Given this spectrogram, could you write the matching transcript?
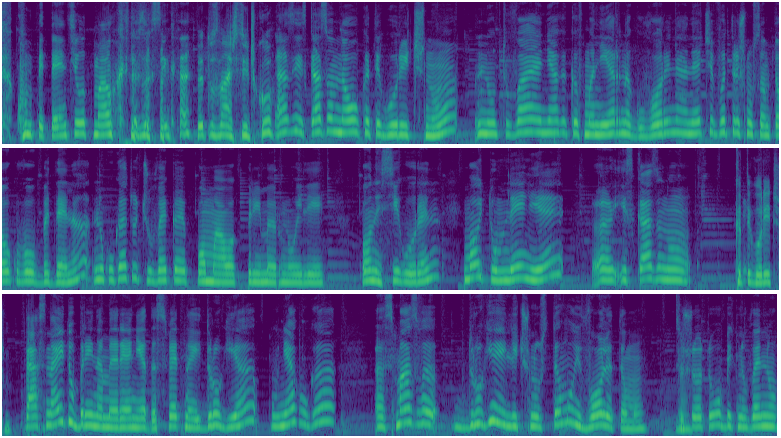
компетенция от малката за сега. Дето знаеш всичко. Аз се изказвам много категорично, но това е някакъв маниер на говорене, а не, че вътрешно съм толкова убедена, но когато човека е по-малък, примерно, или по-несигурен, моето мнение, е, изказано Категорично. да, с най-добри намерения да светна и другия, понякога а, смазва другия и личността му и волята му. Да. Защото обикновено,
